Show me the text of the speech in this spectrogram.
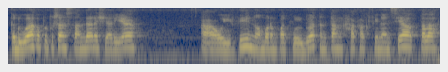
Kedua, keputusan standar syariah AOIV nomor 42 tentang hak-hak finansial telah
